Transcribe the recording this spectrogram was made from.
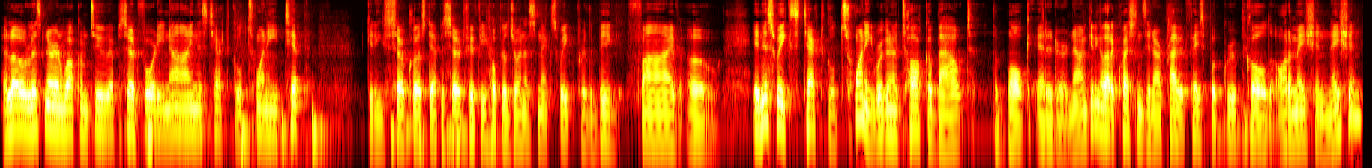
Hello, listener, and welcome to episode 49, this Tactical 20 tip. Getting so close to episode 50. Hope you'll join us next week for the big 5 0. In this week's Tactical 20, we're going to talk about the bulk editor. Now, I'm getting a lot of questions in our private Facebook group called Automation Nation.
